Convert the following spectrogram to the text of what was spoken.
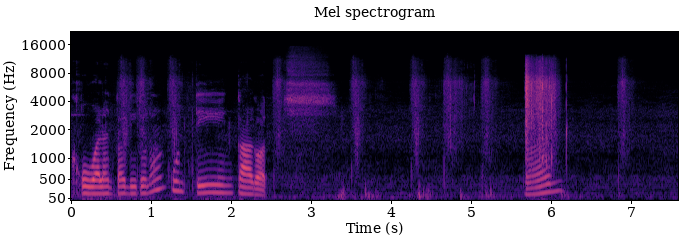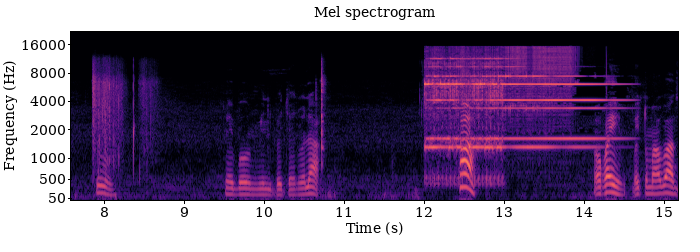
kukuha lang tayo dito ng kunting carrots one two may bone meal ba dyan? Wala. Ha! Okay, may tumawag.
